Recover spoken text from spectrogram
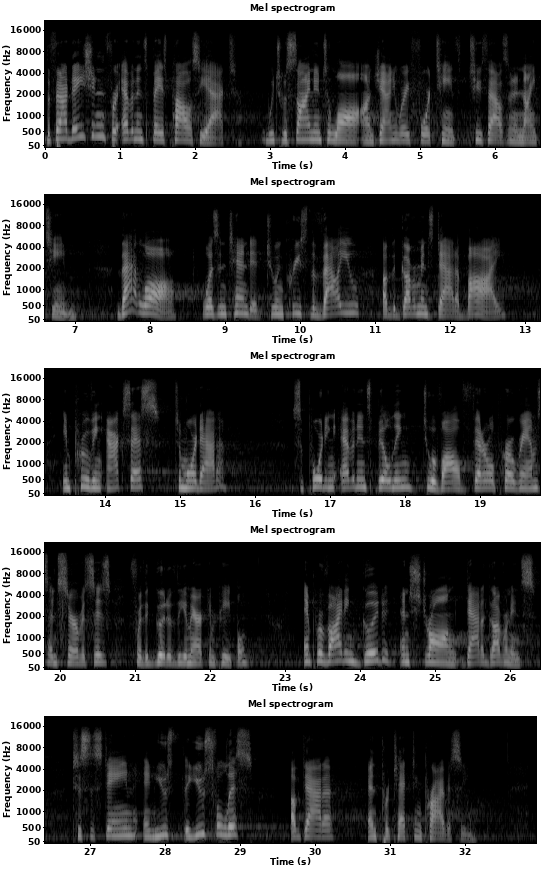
The Foundation for Evidence-Based Policy Act, which was signed into law on January 14, 2019, that law was intended to increase the value of the government's data by improving access to more data, supporting evidence building to evolve federal programs and services for the good of the American people, and providing good and strong data governance to sustain and use the usefulness of data and protecting privacy.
